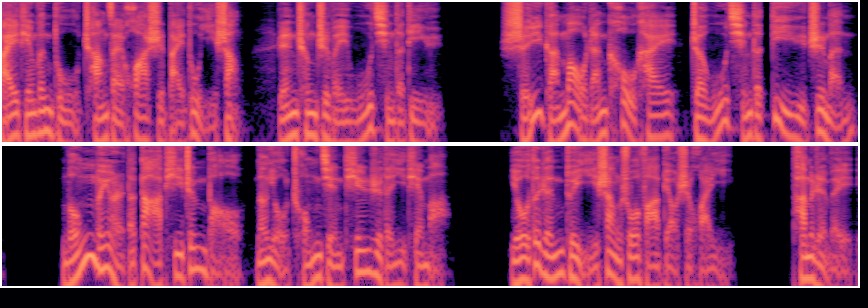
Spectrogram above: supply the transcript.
白天温度常在华氏百度以上，人称之为无情的地狱。谁敢贸然叩开这无情的地狱之门？隆美尔的大批珍宝能有重见天日的一天吗？有的人对以上说法表示怀疑。他们认为，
